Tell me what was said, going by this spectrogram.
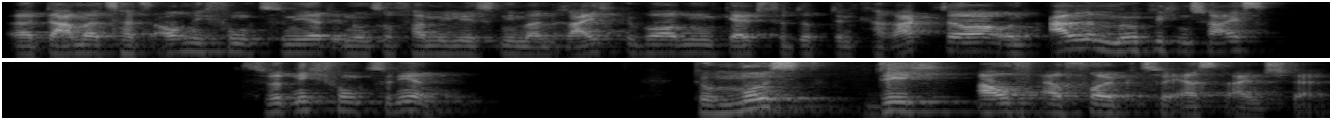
äh, damals hat es auch nicht funktioniert. In unserer Familie ist niemand reich geworden. Geld verdirbt den Charakter und allem möglichen Scheiß. Es wird nicht funktionieren. Du musst dich auf Erfolg zuerst einstellen.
